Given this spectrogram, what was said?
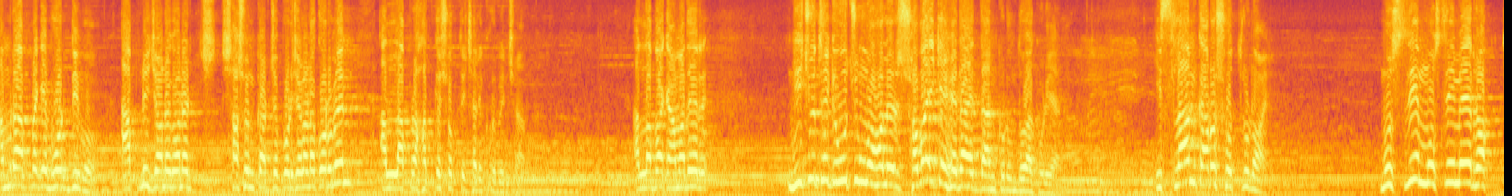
আমরা আপনাকে ভোট দিব, আপনি জনগণের শাসন কার্য পরিচালনা করবেন, আল্লাহ আপনার হাতকে শক্তিশালী করবেন ইনশাআল্লাহ। আল্লাহ পাক আমাদের নিচু থেকে উঁচু মহলের সবাইকে হেদায়ত দান করুন, দোয়া করিয়া ইসলাম কারও শত্রু নয়। মুসলিম মুসলিমের রক্ত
